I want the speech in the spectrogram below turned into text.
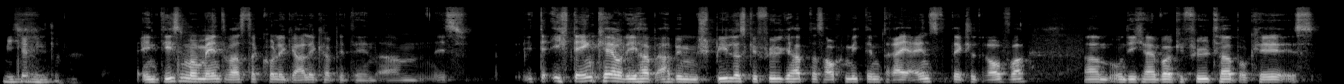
Michael Lindl? In diesem Moment war es der kollegiale Kapitän. Ähm, ist, ich denke, oder ich habe hab im Spiel das Gefühl gehabt, dass auch mit dem 3-1 der Deckel drauf war. Ähm, und ich einfach gefühlt habe, okay, es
